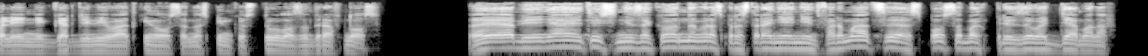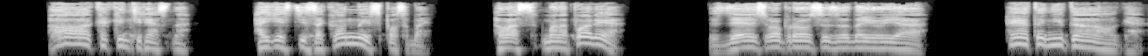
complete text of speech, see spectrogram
Пленник горделиво откинулся на спинку стула, задрав нос. «Вы обвиняетесь в незаконном распространении информации о способах призывать демонов». «О, как интересно! А есть и законные способы? У вас монополия?» «Здесь вопросы задаю я». «Это недолго.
